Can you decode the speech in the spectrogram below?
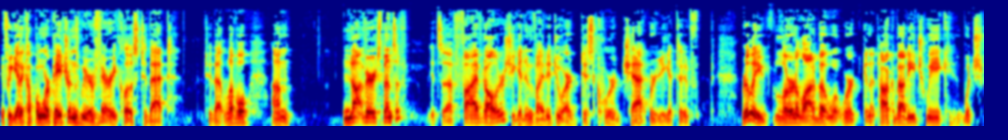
if we get a couple more patrons, we are very close to that to that level. Um, not very expensive. It's uh, five dollars. You get invited to our Discord chat where you get to really learn a lot about what we're going to talk about each week. Which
